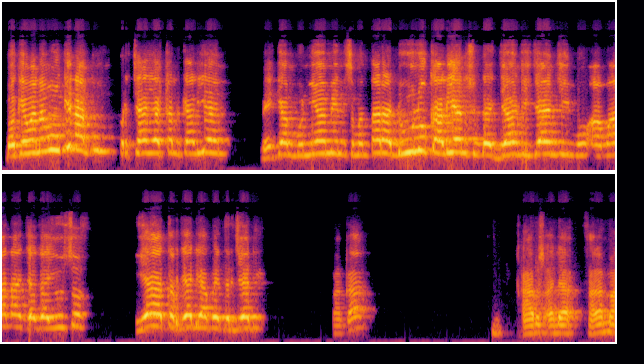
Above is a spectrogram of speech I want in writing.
Bagaimana mungkin aku percayakan kalian megang Bunyamin sementara dulu kalian sudah janji-janji mau amanah jaga Yusuf. Ya, terjadi apa yang terjadi. Maka harus ada falama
